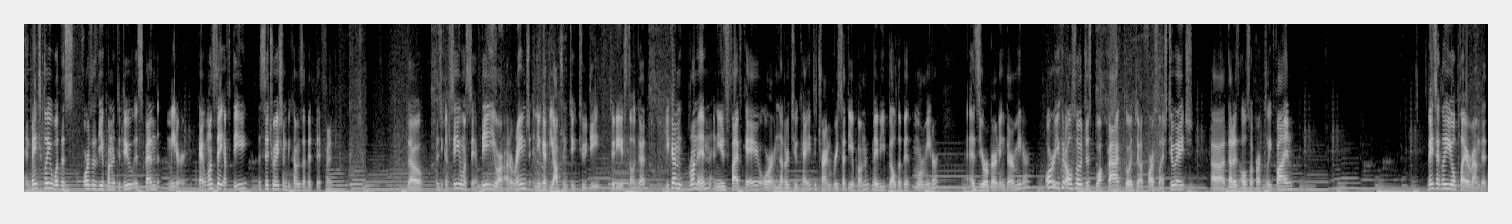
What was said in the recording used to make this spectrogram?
And basically what this forces the opponent to do is spend meter. Okay, once they FD, the situation becomes a bit different. So, as you can see, once they FD, you are out of range, and you get the option to 2D. 2D is still good. You can run in and use 5k or another 2k to try and reset the opponent, maybe build a bit more meter as you're burning their meter. Or you could also just walk back, go into a 4 slash 2h. Uh, that is also perfectly fine. Basically, you'll play around it,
